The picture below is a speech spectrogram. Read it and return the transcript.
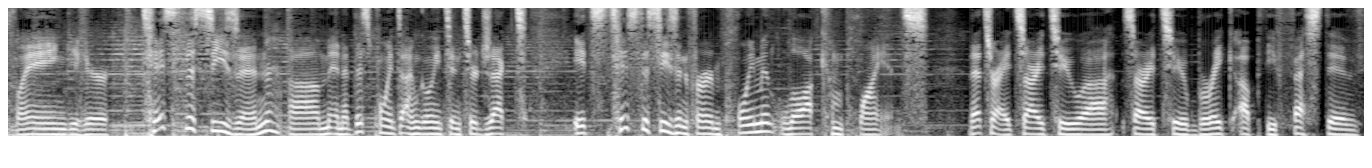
playing, you hear "Tis the season," um, and at this point, I'm going to interject. It's tis the season for employment law compliance. That's right. Sorry to uh, sorry to break up the festive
